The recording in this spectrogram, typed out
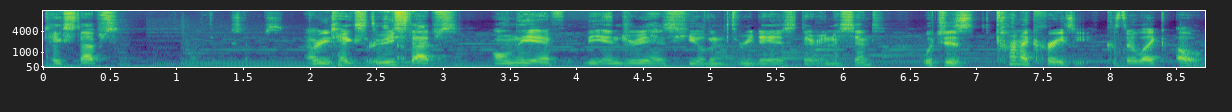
takes steps, Three steps. or takes three, steps. Only if the injury has healed in three days, they're innocent. Which is kind of crazy because they're like, oh,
